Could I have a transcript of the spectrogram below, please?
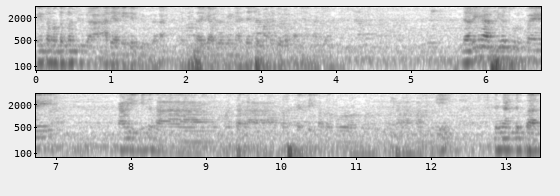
ini teman-teman juga ada yang nitip juga, jadi saya gabungin aja cuma ada dua pertanyaan aja. Dari hasil survei kali ini tentang masalah perspektif ataupun masalah ini dengan debat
